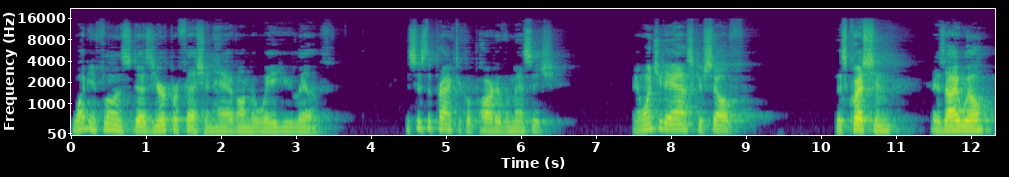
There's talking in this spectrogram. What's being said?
What influence does your profession have on the way you live? This is the practical part of the message. And I want you to ask yourself this question, as I will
